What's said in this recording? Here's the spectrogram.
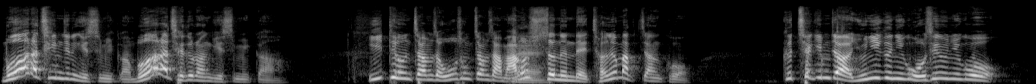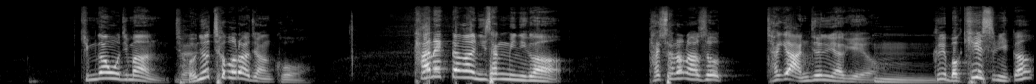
뭐 하나 책임지는 게 있습니까? 뭐 하나 제대로 한 게 있습니까? 이태원 참사, 오송 참사 막을 네. 수 있었는데 전혀 막지 않고 그 책임자 윤희근이고 오세훈이고 김강호지만 네. 전혀 처벌하지 않고 탄핵당한 이상민이가 다시 살아나서 자기 안전을 이야기해요. 음, 그게 먹히겠습니까?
